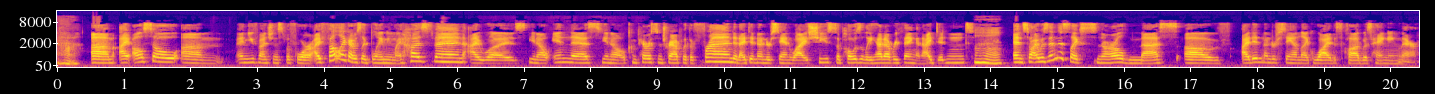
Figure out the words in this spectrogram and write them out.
Uh-huh. Um, I also, um, and you've mentioned this before, I felt like I was like blaming my husband. I was, you know, in this, you know, comparison trap with a friend, and I didn't understand why she supposedly had everything and I didn't. Mm-hmm. And so I was in this like snarled mess of I didn't understand like why this cloud was hanging there.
